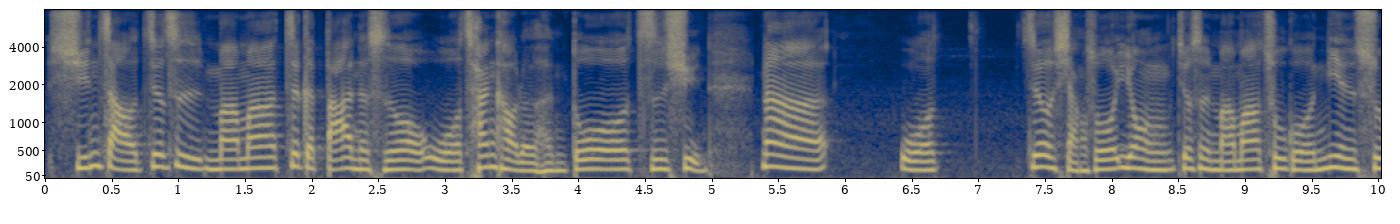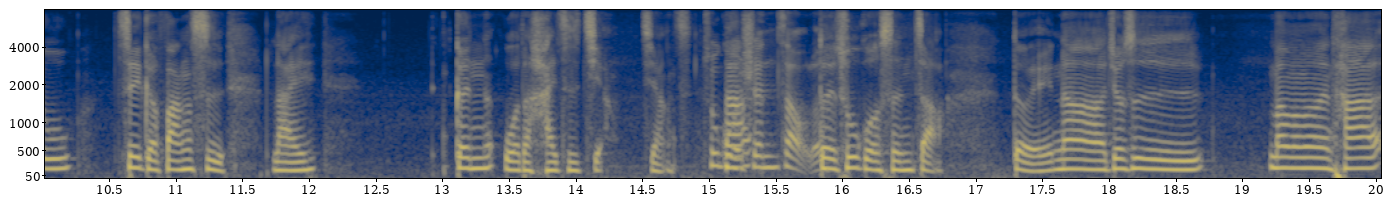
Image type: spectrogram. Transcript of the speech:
寻找就是妈妈这个答案的时候，我参考了很多资讯，那我就想说用就是妈妈出国念书这个方式来跟我的孩子讲，这样子出国深造了，对，出国深造。对，那就是慢慢慢慢，他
